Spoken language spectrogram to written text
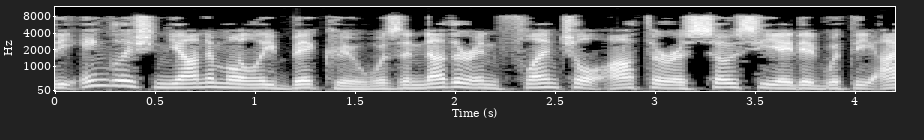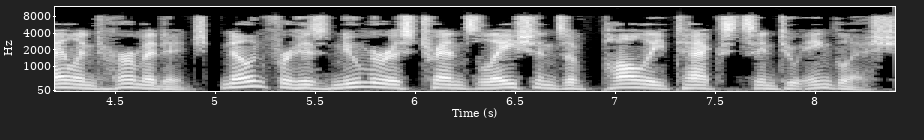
The English Nyanamoli Bhikkhu was another influential author associated with the island hermitage, known for his numerous translations of Pali texts into English.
